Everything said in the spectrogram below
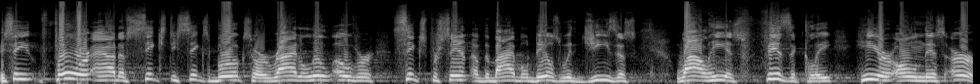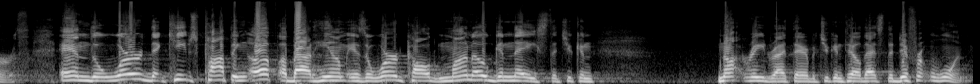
You see, four out of 66 books, or right a little over 6% of the Bible, deals with Jesus while he is physically here on this earth. And the word that keeps popping up about him is a word called monogenes that you can not read right there, but you can tell that's the different one.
